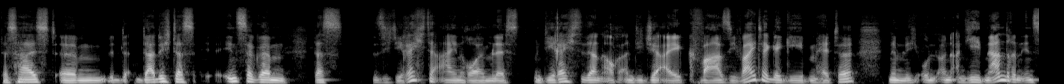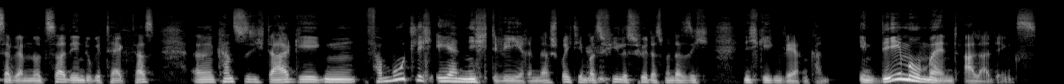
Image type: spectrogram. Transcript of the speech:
Das heißt, ähm, dadurch, dass Instagram das sich die Rechte einräumen lässt und die Rechte dann auch an DJI quasi weitergegeben hätte, nämlich und, und an jeden anderen Instagram-Nutzer, den du getaggt hast, äh, kannst du dich dagegen vermutlich eher nicht wehren. Da spricht jedenfalls mhm. vieles für, dass man da sich nicht gegen wehren kann. In dem Moment allerdings,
